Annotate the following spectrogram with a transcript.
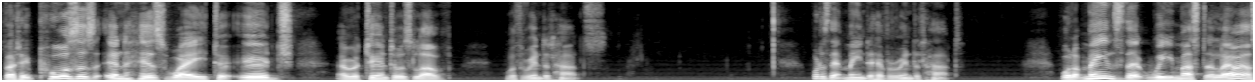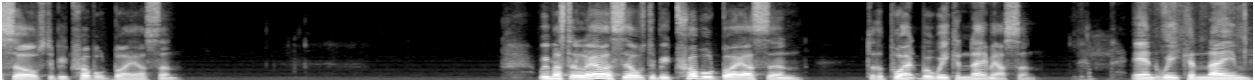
but who pauses in his way to urge a return to his love with rendered hearts. What does that mean to have a rendered heart? Well, it means that we must allow ourselves to be troubled by our sin. We must allow ourselves to be troubled by our sin to the point where we can name our sin. And we can name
